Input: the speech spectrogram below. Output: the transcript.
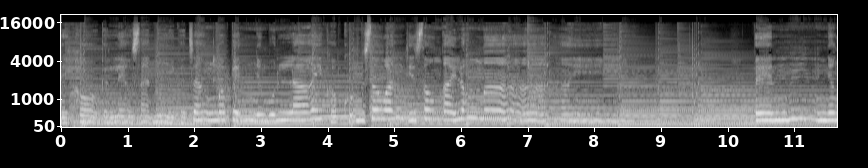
ด้พ่อกันแล้วสานีก็จังมาเป็นอย่างบุญหลาย ขอบคุณสวรรค์ที่ส่งอายลงมาให้เป็น ยัง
